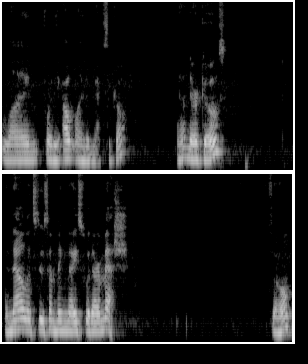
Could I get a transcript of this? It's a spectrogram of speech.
line for the outline of Mexico. And there it goes. And now let's do something nice with our mesh. So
